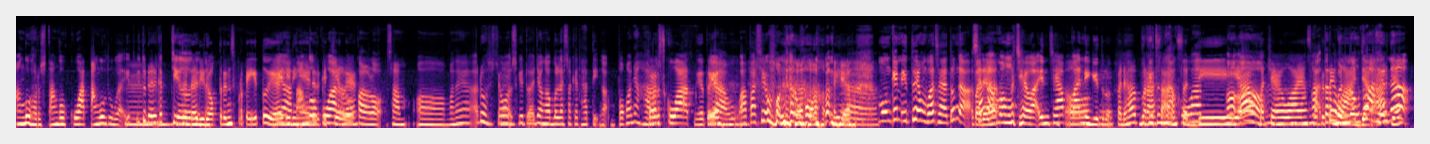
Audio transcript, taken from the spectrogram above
tangguh harus tangguh kuat tangguh tuh nggak itu, itu dari Hmm. kecil Itu udah gitu. didoktrin seperti itu ya Iya, jadinya tangguh dari kuat kecil ya. kalau sam eh, makanya aduh cowok segitu aja nggak boleh sakit hati nggak pokoknya harus Harus kuat gitu ya ya. apa sih Wonder Woman Iya. mungkin itu yang buat saya tuh nggak saya nggak mau ngecewain siapa nih Oke. gitu loh Padahal Begitu perasaan kuat, sedih oh, ya, oh, kecewa yang seperti itu wajar akhirnya aja.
